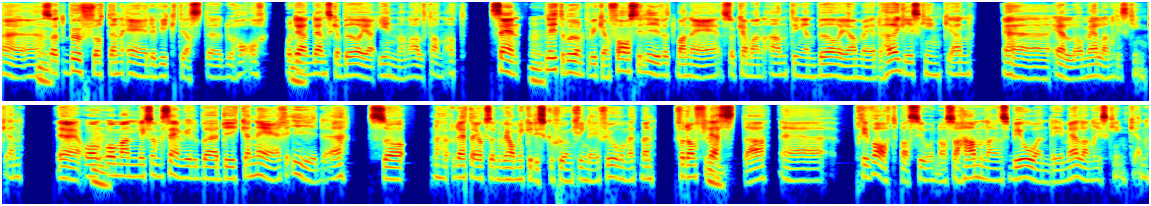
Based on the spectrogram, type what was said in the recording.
Eh, Mm. Så att bufferten är det viktigaste du har. Och Mm. den, den ska börja innan allt annat. Sen, Mm. lite beroende på vilken fas i livet man är, så kan man antingen börja med högriskhinken eh, eller mellanriskhinken. Eh, och Mm. om man liksom sen vill börja dyka ner i det, så, detta är också, vi har mycket diskussion kring det i forumet, men för de flesta eh, privatpersoner så hamnar ens boende i mellanriskhinken.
